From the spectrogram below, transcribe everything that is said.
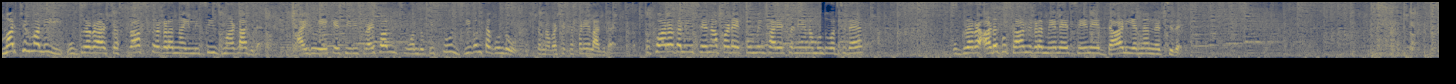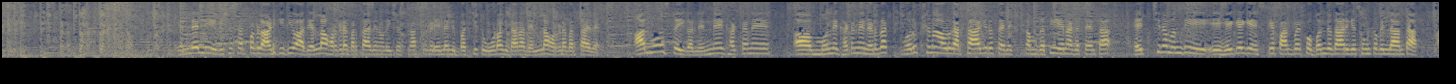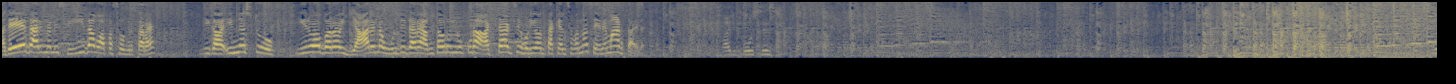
ಮರ್ಚಿಲ್ಮಲ್ಲಿ ಉಗ್ರರ ಶಸ್ತ್ರಾಸ್ತ್ರಗಳನ್ನು ಇಲ್ಲಿ ಸೀಸ್ ಮಾಡಲಾಗಿದೆ. ಐದು ಎಕೆ ಸೀರೀಸ್ ರೈಫಲ್ಸ್, ಒಂದು ಪಿಸ್ತೂಲ್ ಜೀವಂತ ಗುಂಡು ಇಷ್ಟನ್ನ ವಶಕ್ಕೆ ಪಡೆಯಲಾಗಿದೆ. ಕುಪ್ವಾರಾದಲ್ಲಿ ಸೇನಾಪಡೆ ಕುಂಬಿಂಗ್ ಕಾರ್ಯಾಚರಣೆಯನ್ನು ಮುಂದುವರೆಸಿದೆ. ಉಗ್ರರ ಅಡಗು ತಾಣಗಳ ಮೇಲೆ ಸೇನೆ ದಾಳಿಯನ್ನ ನಡೆಸಿದೆ. ಎಲ್ಲೆಲ್ಲಿ ವಿಷಸರ್ಪಗಳು ಅಡಗಿದೆಯೋ ಅದೆಲ್ಲ ಹೊರಗಡೆ ಬರ್ತಾ ಇದೆ ನೋಡಿ ಶಸ್ತ್ರಾಸ್ತ್ರಗಳು ಎಲ್ಲೆಲ್ಲಿ ಬಚ್ಚಿಟ್ಟು ಓಡೋಗಿದ್ದಾರೆ ಅದೆಲ್ಲ ಹೊರಗಡೆ ಬರ್ತಾ ಇದೆ. ಆಲ್ಮೋಸ್ಟ್ ಈಗ ನಿನ್ನೆ ಘಟನೆ ಮೊನ್ನೆ ಘಟನೆ ನಡೆದ ಮರುಕ್ಷಣ ಅವ್ರಿಗೆ ಅರ್ಥ ಆಗಿರುತ್ತೆ. ನೆಕ್ಸ್ಟ್ ತಮ್ಮ ಗತಿ ಏನಾಗುತ್ತೆ ಅಂತ. ಹೆಚ್ಚಿನ ಮಂದಿ ಹೇಗೆ ಎಸ್ಕೇಪ್ ಆಗ್ಬೇಕು, ಬಂದ ದಾರಿಗೆ ಸುಂಕವಿಲ್ಲ ಅಂತ ಅದೇ ದಾರಿನಲ್ಲಿ ಸೀದಾ ವಾಪಸ್ ಹೋಗಿರ್ತಾರೆ. ಈಗ ಇನ್ನಷ್ಟು ಇರೋ ಬರೋ ಯಾರೆಲ್ಲ ಉಳಿದಿದ್ದಾರೆ ಅಂತವ್ರನ್ನು ಕೂಡ ಅಟ್ಟಾಡಿಸಿ ಹೊಡೆಯುವಂತ ಕೆಲಸವನ್ನ ಸೇನೆ ಮಾಡ್ತಾ ಇದೆ.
